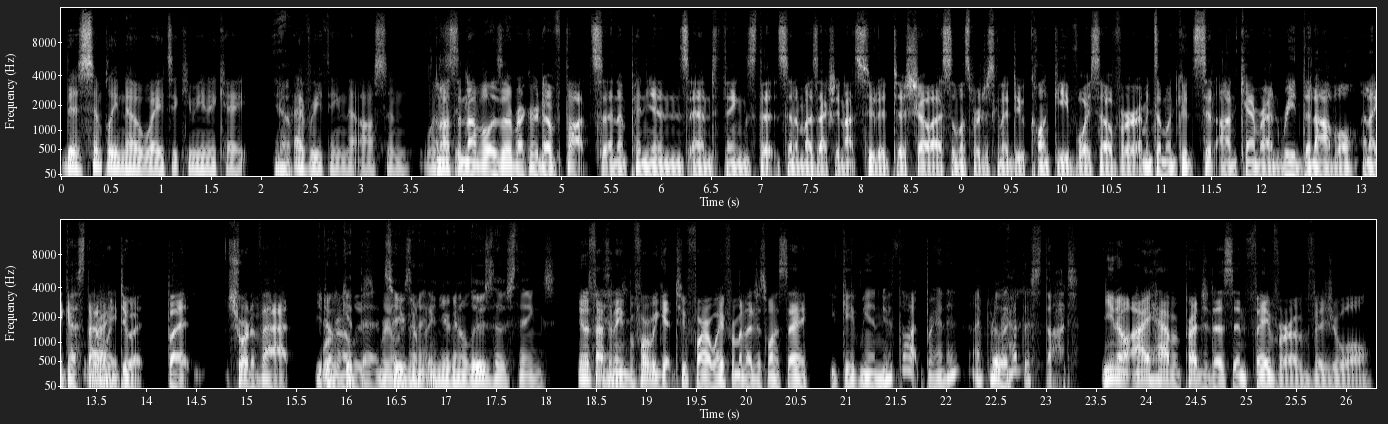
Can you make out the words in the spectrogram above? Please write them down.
there's simply no way to communicate Yeah. everything that Austen wants. An Austen to novel is a record of thoughts and opinions and things that cinema is actually not suited to show us unless we're just going to do clunky voiceover. I mean, someone could sit on camera and read the novel, and I guess that would do it. But short of that, You don't get lose- that. And so you're going to, and you're going to lose those things. You know, it's fascinating. And- Before we get too far away from it, I just want to say you gave me a new thought, Brandon. I've never Really? had this thought. You know, I have a prejudice in favor of visual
